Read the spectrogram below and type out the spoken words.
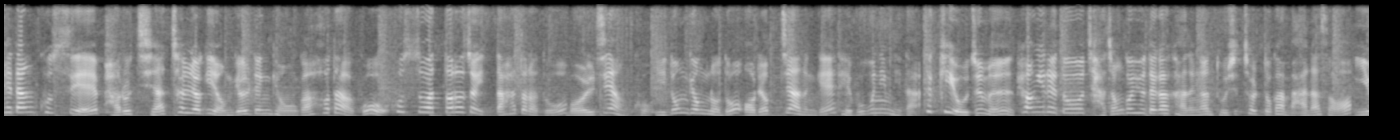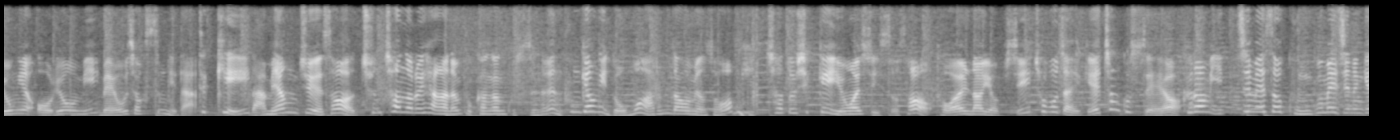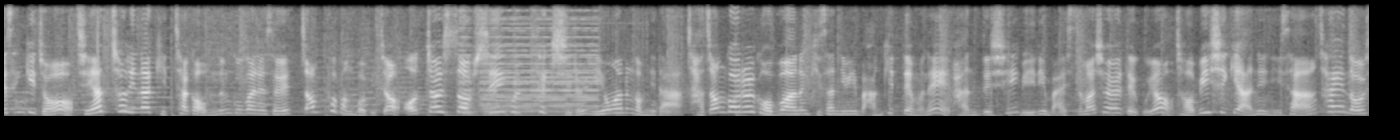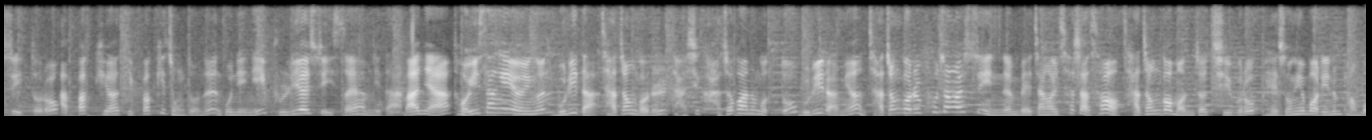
해당 코스에 바로 지하철역이 연결된 경우가 허다하고 코스와 떨어져 있다 하더라도 멀지 않고 이동 경로도 어렵지 않은 게 대부분입니다. 특히 요즘은 평일에도 자전거 휴대가 가능한 도시철도가 많아서 이용의 어려움이 매우 적습니다. 특히 남양주에서 춘천으로 향하는 북한강 코스는 풍경이 너무 아름다우면서 기차도 쉽게 이용할 수 있어서 더할 나위 없이 초보자에게 추천 코스예요. 그럼 이쯤에서 궁금해지는 게 생기죠. 지하철이나 기차가 없는 구간에서의 점프 방법이죠. 어쩔 수 없이 홀택시를 이용하는 겁니다. 자전거를 거부하는 기사님이 많기 때문에 반드시 미리 말씀하셔야 되고요. 접이식이 아닌 이상 차에 넣을 수 있도록 앞바퀴와 뒷바퀴 정도는 본인이 분리할 수 있어야 합니다. 만약 더 이상의 여행은 무리다. 자전거를 다시 가져가는 것도 무리라면 자전거를 포장할 수 있는 매장을 찾아서 자전거 먼저 집으로 배송해버리는 방법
